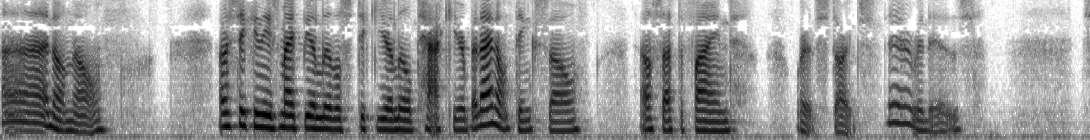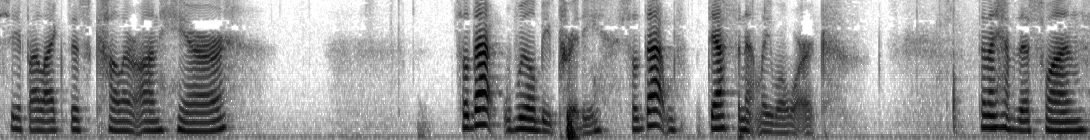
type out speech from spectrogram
uh, I don't know. I was thinking these might be a little stickier, a little tackier, but I don't think so. I also have to find where it starts. There it is. See if I like this color on here. So that will be pretty. So that definitely will work. Then I have this one.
